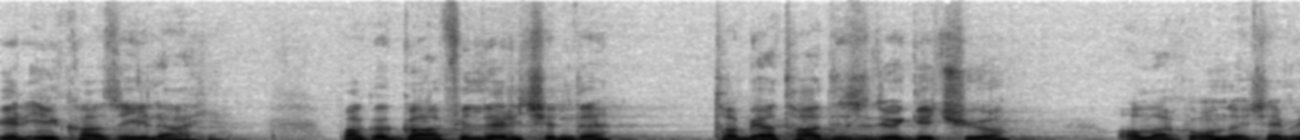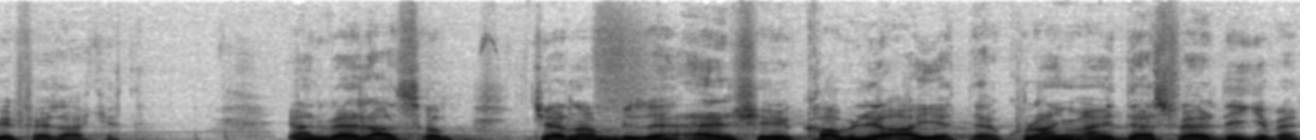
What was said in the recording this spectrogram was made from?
bir ikazı ilahi. Bakın gafiller için de tabiat hadisi diyor geçiyor. Allah onun için bir felaket. Yani velhasıl Cenab-ı bize her şeye kavli ayetler, Kur'an ayet ders verdiği gibi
